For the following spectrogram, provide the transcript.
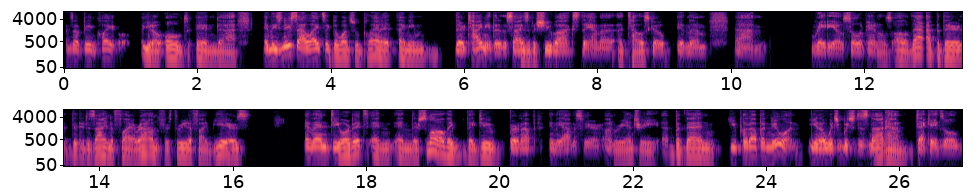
ends up being quite you know old. And uh, and these new satellites like the ones from planet i mean they're tiny. They're the size of a shoebox. They have a, a telescope in them. Um, radio, solar panels, all of that, but they're they're designed to fly around for three to five years. And then deorbit and and they're small they they do burn up in the atmosphere on reentry. But then you put up a new one you know which which does not have decades old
